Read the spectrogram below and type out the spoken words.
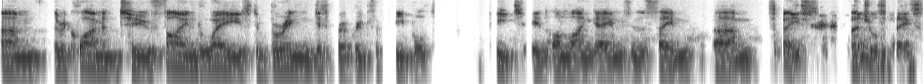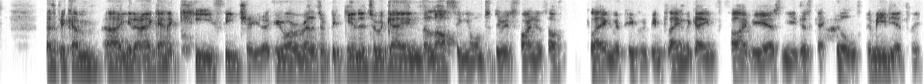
um, the requirement to find ways to bring disparate groups of people to compete in online games in the same um, space, virtual space, has become, uh, you know, again, a key feature. You know, if you are a relative beginner to a game, the last thing you want to do is find yourself playing with people who've been playing the game for five years and you just get killed immediately.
